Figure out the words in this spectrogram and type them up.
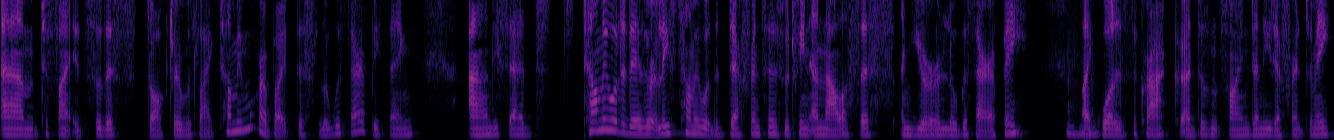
Um, to find so this doctor was like, "Tell me more about this logotherapy thing," and he said, "Tell me what it is, or at least tell me what the difference is between analysis and your logotherapy. Like, what is the crack? It doesn't sound any different to me."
